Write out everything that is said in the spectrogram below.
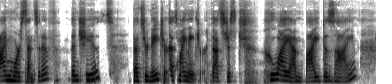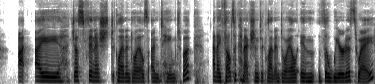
I'm more sensitive than she Mhm. is. That's your nature. That's my nature. That's just who I am by design. I, I just finished Glennon Doyle's Untamed book, and I felt a connection to Glennon Doyle in the weirdest way.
